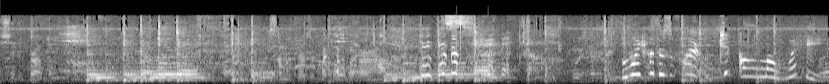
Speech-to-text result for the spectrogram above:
I should have brought my phone. Someone throws a back over her. oh my god, there's a fire! Get out of my way!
